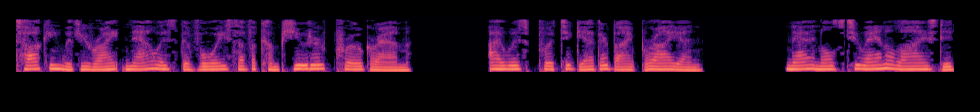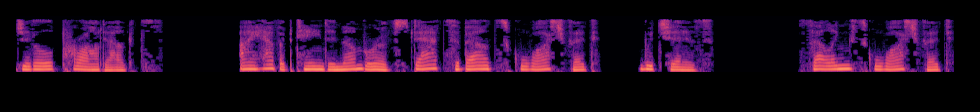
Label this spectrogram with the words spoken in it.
Talking with you right now is the voice of a computer program. I was put together by Brian Naennals to analyze digital products. I have obtained a number of stats about SquashFit, which is selling SquashFit,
